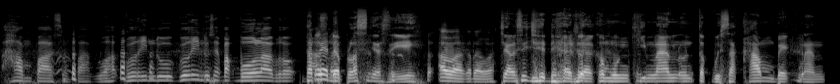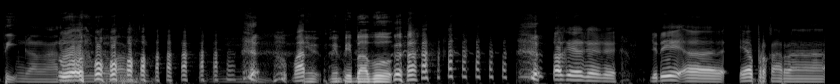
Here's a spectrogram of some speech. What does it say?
Hampa sumpah gua. Gua rindu gua rindu sepak bola, Bro. Tapi ada plusnya sih. Apa kenapa? Chelsea jadi ada kemungkinan untuk bisa comeback nanti. Enggak ngaruh. Wow. Mat. Mi- Mimpi babu. Oke oke oke. Jadi eh, ya perkara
